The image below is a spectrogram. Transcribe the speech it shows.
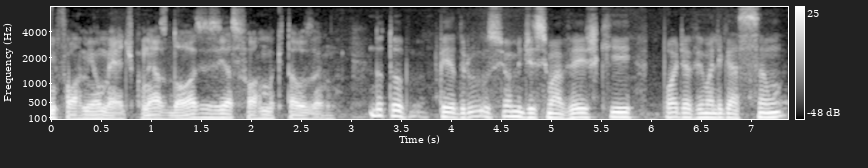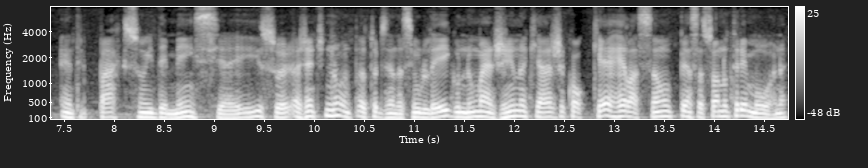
informem ao médico, né, as doses e as formas que está usando. Doutor Pedro, o senhor me disse uma vez que pode haver uma ligação entre Parkinson e demência. E isso, a gente não, eu estou dizendo assim, o leigo não imagina que haja qualquer relação, pensa só no tremor, né?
